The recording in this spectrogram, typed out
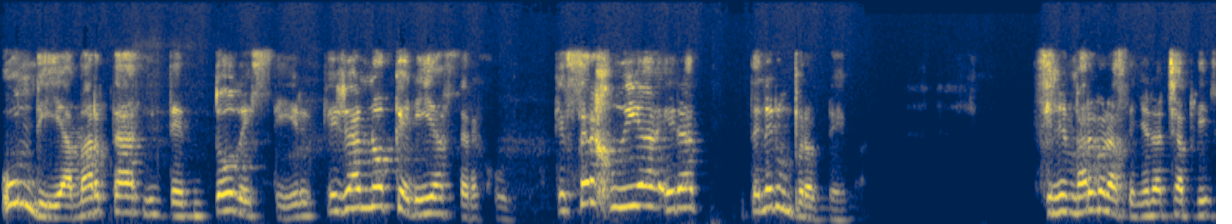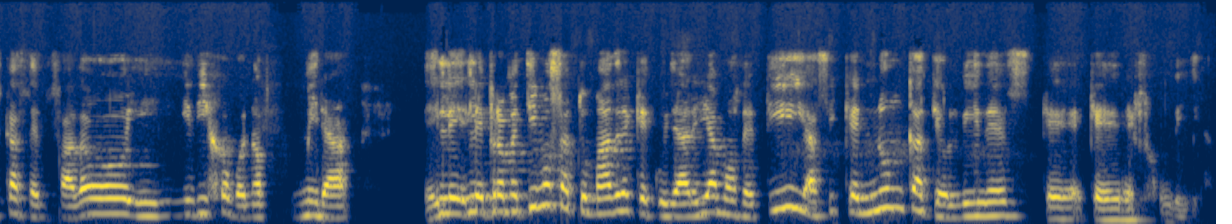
Un día Marta intentó decir que ya no quería ser judía, que ser judía era tener un problema. Sin embargo, la señora Chaplinska se enfadó y, dijo, bueno, mira, le, prometimos a tu madre que cuidaríamos de ti, así que nunca te olvides que eres judía.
